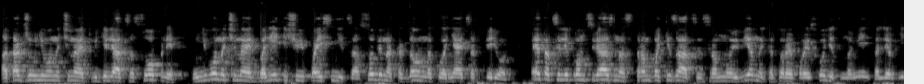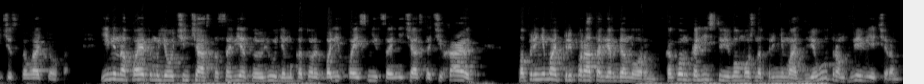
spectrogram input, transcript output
а также у него начинают выделяться сопли, у него начинает болеть еще и поясница, особенно когда он наклоняется вперед. Это целиком связано с тромботизацией срамной вены, которая происходит в момент аллергического отека. Именно поэтому я очень часто советую людям, у которых болит поясница, они часто чихают, попринимать препарат аллергонорм. В каком количестве его можно принимать? Две утром, две вечером.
